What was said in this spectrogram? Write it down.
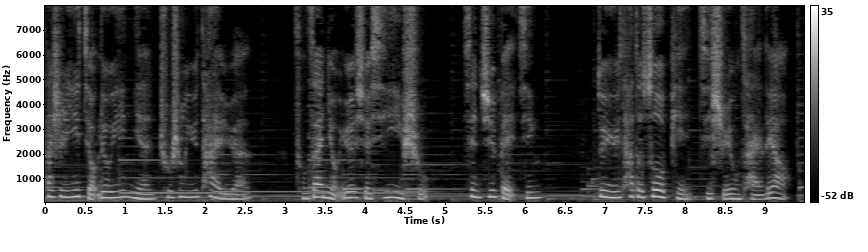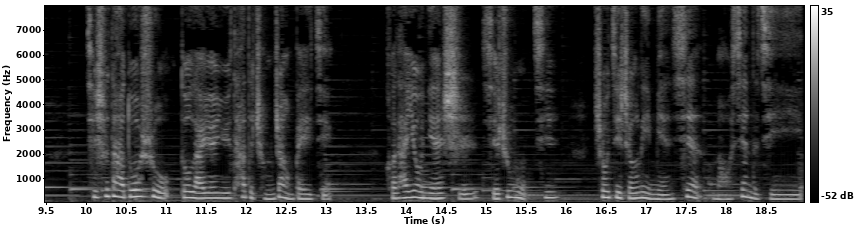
他是一九六一年出生于太原，曾在纽约学习艺术，现居北京。对于他的作品及使用材料，其实大多数都来源于他的成长背景，和他幼年时协助母亲收集整理棉线、毛线的记忆。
